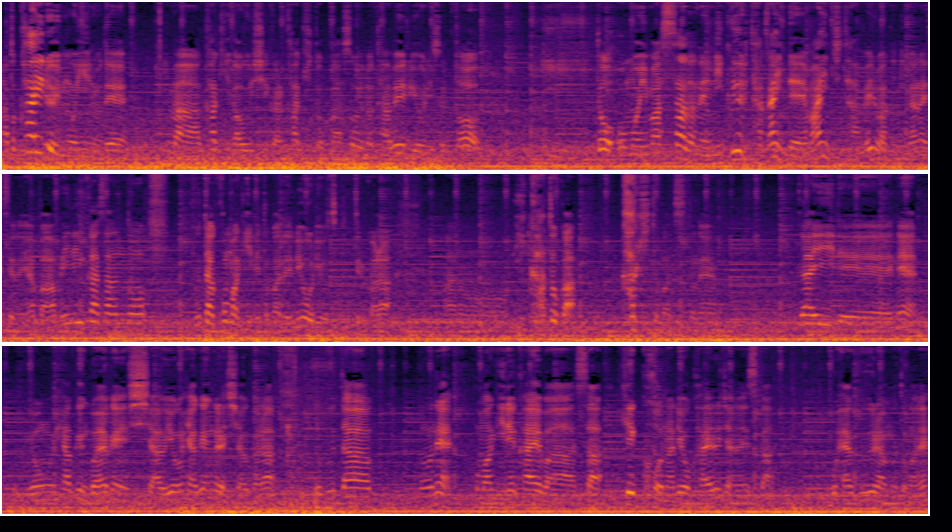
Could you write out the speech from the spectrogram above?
あと貝類もいいので今牡蠣が美味しいから牡蠣とかそういうの食べるようにするといいと思います。ただね肉より高いんで毎日食べるわけにいかないですよね。やっぱアメリカ産の豚こま切れとかで料理を作ってるからあのイカとか牡蠣とかっつうとね意外でね400円500円しちゃう400円ぐらいしちゃうから豚のね細切れ買えばさ結構な量買えるじゃないですか。500g とかね。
